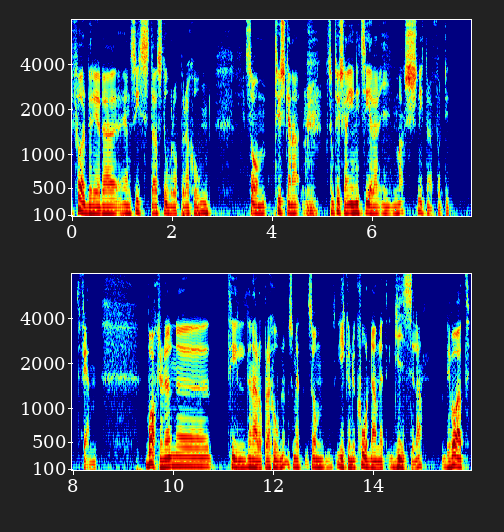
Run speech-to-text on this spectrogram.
förbereda en sista stor operation som tyskarna, som tyskarna initierar i mars 1945. Bakgrunden eh, till den här operationen som, ett, som gick under kodnamnet Gisela. Det var att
